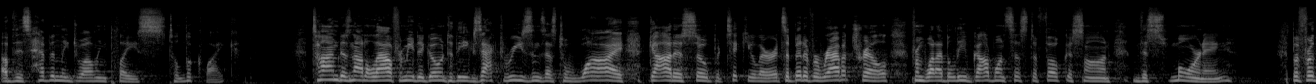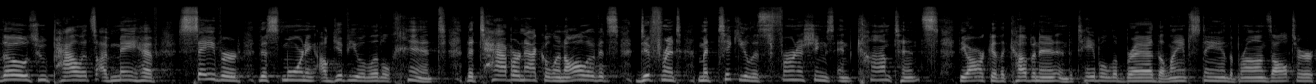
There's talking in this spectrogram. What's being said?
of this heavenly dwelling place to look like. Time does not allow for me to go into the exact reasons as to why God is so particular. It's a bit of a rabbit trail from what I believe God wants us to focus on this morning. But for those whose palates I may have savored this morning, I'll give you a little hint. The tabernacle and all of its different meticulous furnishings and contents, the Ark of the Covenant and the table of bread, the lampstand, the bronze altar,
